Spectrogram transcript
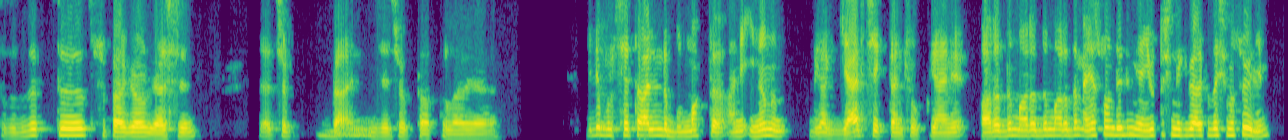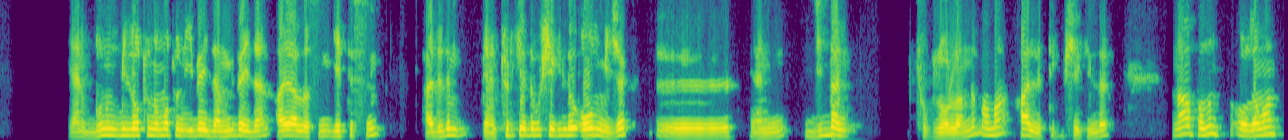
Dıdıdıt dıt, Supergirl gelsin. Ya çok bence çok tatlılar ya. Bir de bu set halinde bulmak da hani inanın ya gerçekten çok yani aradım aradım aradım. En son dedim yani yurt dışındaki bir arkadaşıma söyleyeyim. Yani bunun bir lotunu motunu eBay'den eBay'den ayarlasın getirsin. Ha dedim yani Türkiye'de bu şekilde olmayacak. Ee, yani cidden çok zorlandım ama hallettik bir şekilde. Ne yapalım? O zaman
